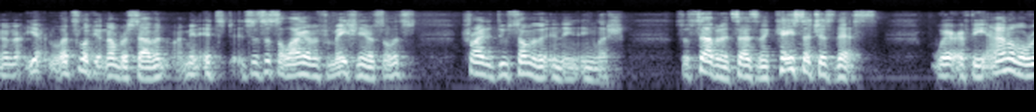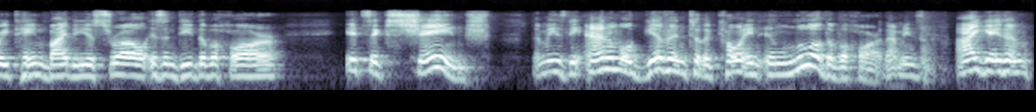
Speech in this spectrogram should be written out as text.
And yeah, let's look at number seven. I mean, it's it's just a lot of information here, so let's try to do some of it in English. So seven, it says, in a case such as this, where if the animal retained by the Yisrael is indeed the Bechor, its exchange, that means the animal given to the Kohen in lieu of the Bechor. That means I gave him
